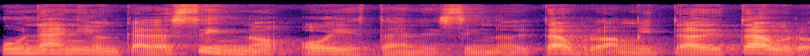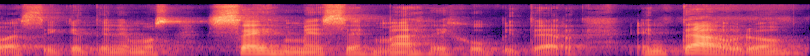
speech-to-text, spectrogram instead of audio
un año en cada signo. Hoy está en el signo de Tauro, a mitad de Tauro, así que tenemos seis meses más de Júpiter en Tauro.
